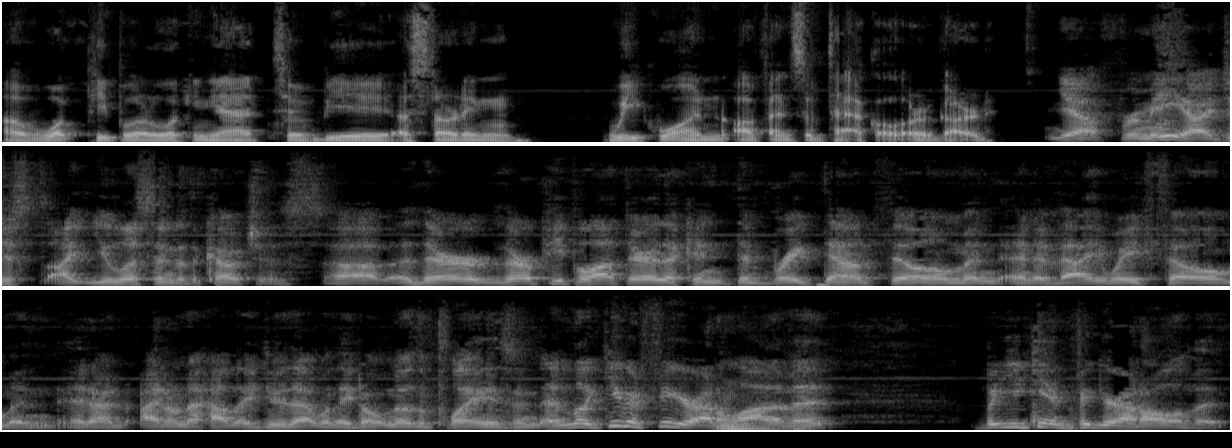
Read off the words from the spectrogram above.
of what people are looking at to be a starting week one offensive tackle or guard? Yeah, for me, I just I, you listen to the coaches. Uh, there there are people out there that can, that break down film and, and evaluate film, and, and I, I don't know how they do that when they don't know the plays. And, and look, you can figure out a mm. lot of it, but you can't figure out all of it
